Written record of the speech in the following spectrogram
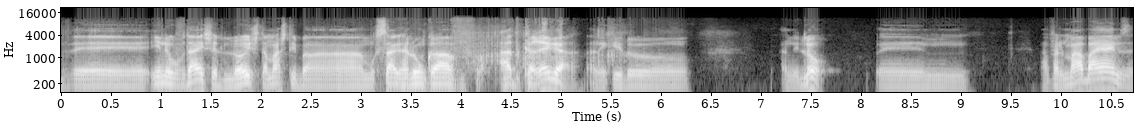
והנה עובדה היא שלא השתמשתי במושג הלום קרב עד כרגע. אני כאילו... אני לא. אמ, אבל מה הבעיה עם זה?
